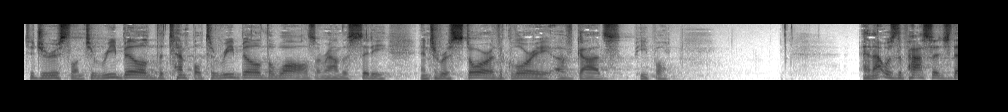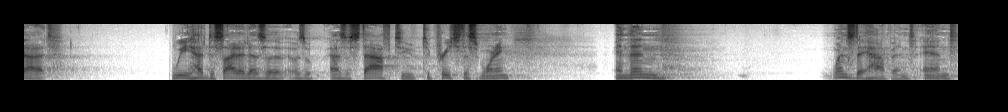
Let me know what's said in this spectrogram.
to Jerusalem, to rebuild the temple, to rebuild the walls around the city, and to restore the glory of God's people. And that was the passage that we had decided as a, as a, as a staff to, to preach this morning. And then Wednesday happened, and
